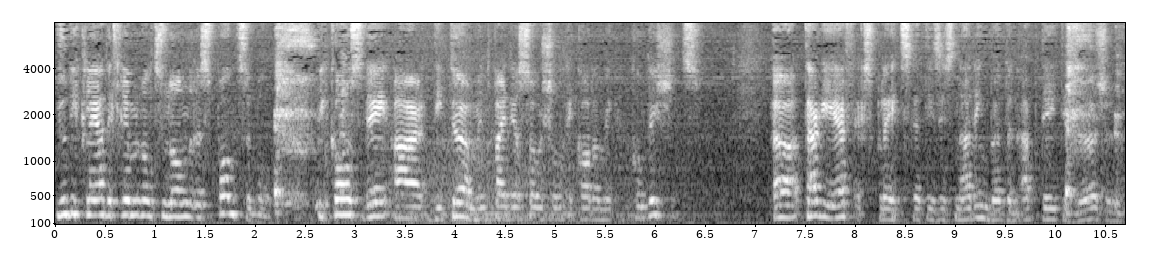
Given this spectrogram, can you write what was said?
you declare the criminals non-responsible because they are determined by their social economic conditions. Uh, Taguieff explains that this is nothing but an updated version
